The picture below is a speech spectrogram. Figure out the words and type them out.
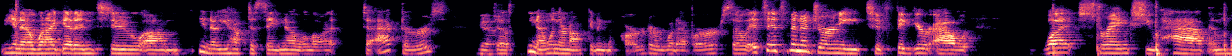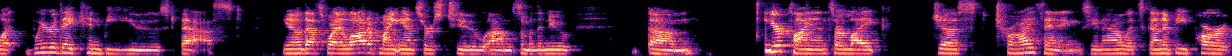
you know when i get into um, you know you have to say no a lot to actors Yeah. just you know when they're not getting the part or whatever. So it's it's been a journey to figure out what strengths you have and what where they can be used best. You know that's why a lot of my answers to um, some of the new um, your clients are like just try things you know? It's going to be part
